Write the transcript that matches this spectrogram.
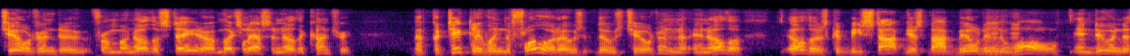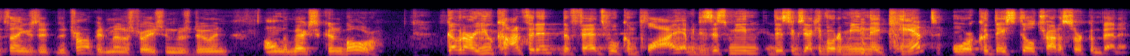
children to from another state or much less another country, but particularly when the flow of those those children and other others could be stopped just by building mm -hmm. the mm-hmm. wall and doing the things that the Trump administration was doing on the Mexican border. Governor, are you confident the feds will comply? I mean, does this mean this executive order mean they can't, or could they still try to circumvent it?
